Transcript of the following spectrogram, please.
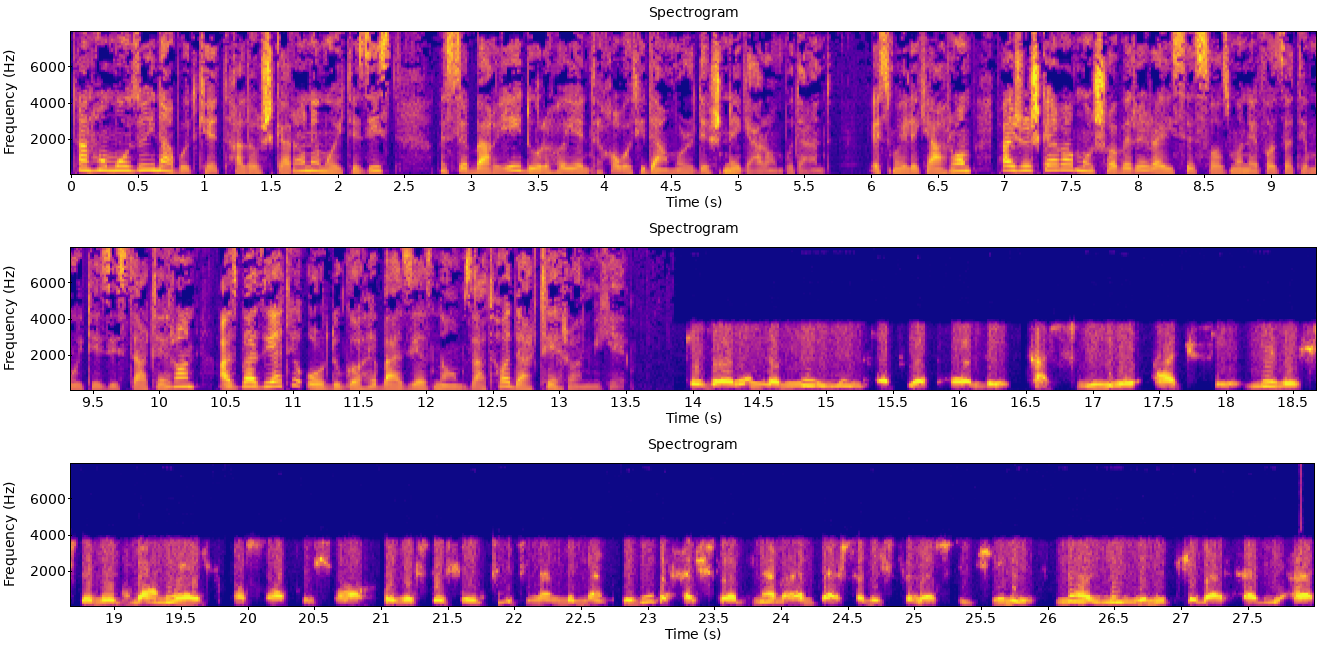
تنها موضوعی نبود که تلاشگران محیط زیست مثل بقیه دوره های انتخاباتی در موردش نگران بودند. اسماعیل کهرام پژوهشگر و مشاور رئیس سازمان حفاظت محیط زیست در تهران از وضعیت اردوگاه بعضی از نامزدها در تهران میگه. هزاران و میلیون ها تصویر و عکس نوشته و بنر پاسات شاه گذاشته شد. می‌تونم بگم حدود هشتاد 90 درصدش پلاستیکی بود نایلونی بود که در طبیعت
